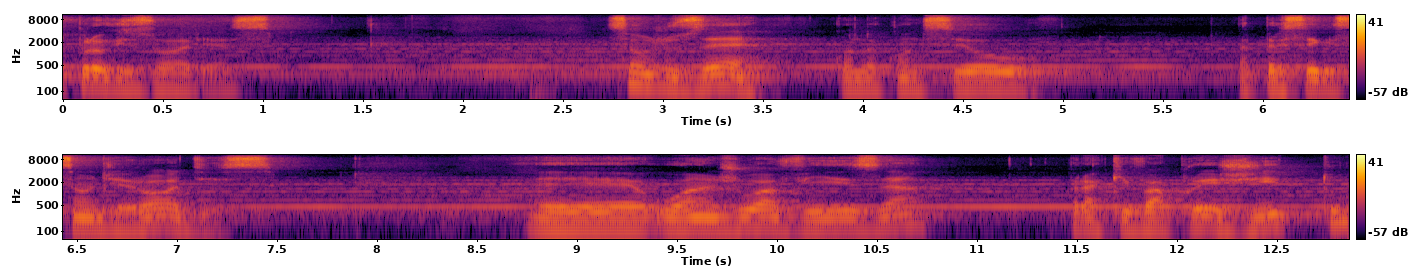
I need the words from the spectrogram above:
provisórias. São José, quando aconteceu a perseguição de Herodes, é, o anjo avisa para que vá para o Egito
